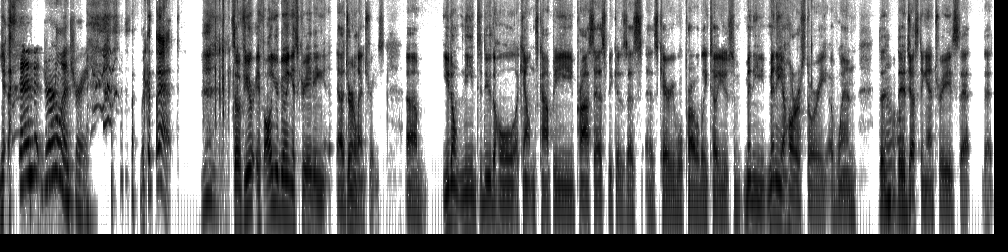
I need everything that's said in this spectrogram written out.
Yeah. Send journal entry. Look at that. So if you're if all you're doing is creating uh, journal entries, um, you don't need to do the whole accountant's copy process because as as Carrie will probably tell you some many many a horror story of when the Oh. the adjusting entries that that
